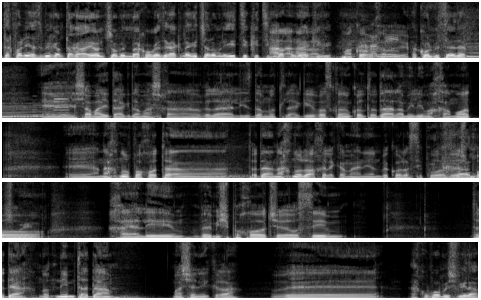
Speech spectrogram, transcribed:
תכף אני אסביר גם את הרעיון שעומד מאחורי זה, רק נגיד שלום לאיציק, איציק, מה קורה יקירי? מה קורה חברים? הכל בסדר? אה, שמעתי את ההקדמה שלך ולא היה לי הזדמנות להגיב, אז קודם כל תודה על המילים החמות. אה, אנחנו פחות, ה- אתה יודע, אנחנו לא החלק המעניין בכל הסיפור הזה, יש פה. חיילים ומשפחות שעושים, אתה יודע, נותנים את הדם, מה שנקרא, וראוי אנחנו פה בשבילם.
